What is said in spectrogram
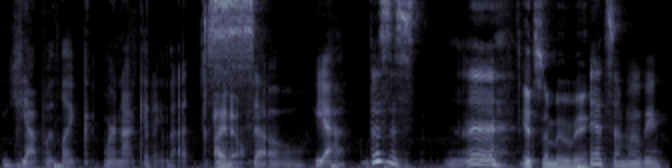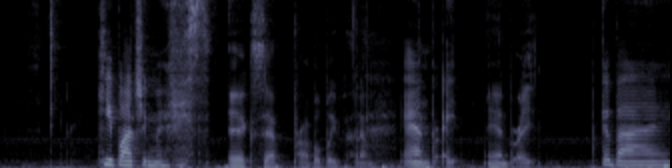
yeah, but like, we're not getting that. I know. So, yeah, this is. Eh, It's a movie, it's a movie. Keep watching movies. except probably Venom and bright. And bright. Goodbye.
